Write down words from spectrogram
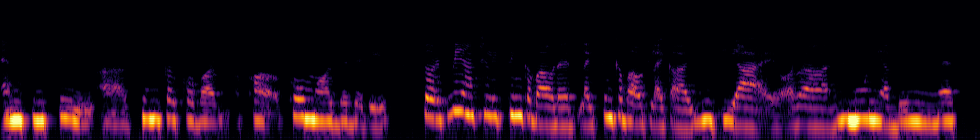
MCC, uh, clinical comorbidity. So if we actually think about it, like think about like a UTI or a pneumonia being missed,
